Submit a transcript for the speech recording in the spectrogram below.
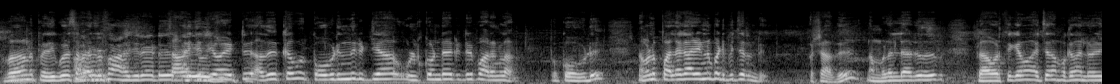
അപ്പോൾ അതാണ് പ്രതികൂല സാഹചര്യമായിട്ട് സാഹചര്യമായിട്ട് അതൊക്കെ കോവിഡിൽ നിന്ന് കിട്ടിയ ഉൾക്കൊണ്ട് കിട്ടിയ പാഠങ്ങളാണ് ഇപ്പോൾ കോവിഡ് നമ്മൾ പല കാര്യങ്ങളും പഠിപ്പിച്ചിട്ടുണ്ട്. പക്ഷെ അത് നമ്മളെല്ലാവരും അത് പ്രാവർത്തികം വായിച്ചാൽ നമുക്ക് നല്ലൊരു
